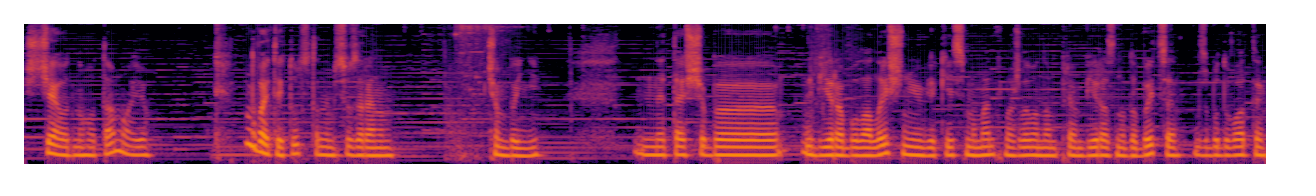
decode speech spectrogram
Ще одного та маю. Ну, давайте і тут станемо сюзереном. Чом би ні. Не те, щоб е, віра була лишньою, в якийсь момент, можливо, нам прям віра знадобиться збудувати.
